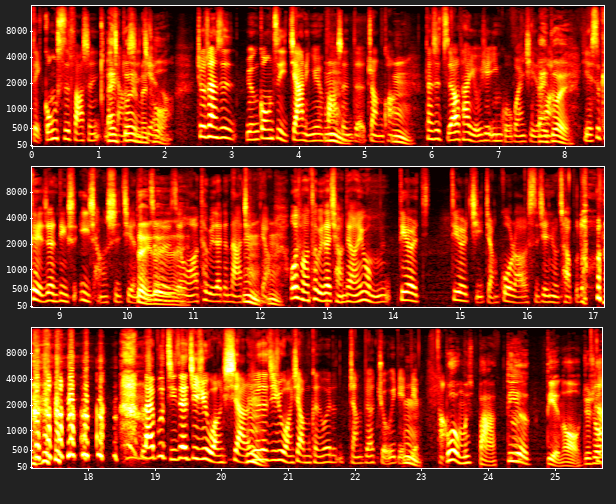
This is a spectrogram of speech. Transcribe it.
得公司发生异常事件啊。欸就算是员工自己家里面发生的状况，嗯，但是只要他有一些因果关系的话，对，也是可以认定是异常事件。对，这个这我要特别再跟大家强调。为什么特别再强调？因为我们第二第二集讲过劳的时间就差不多，来不及再继续往下了。因为再继续往下，我们可能会讲的比较久一点点。好，不过我们把第二点哦，就是说。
